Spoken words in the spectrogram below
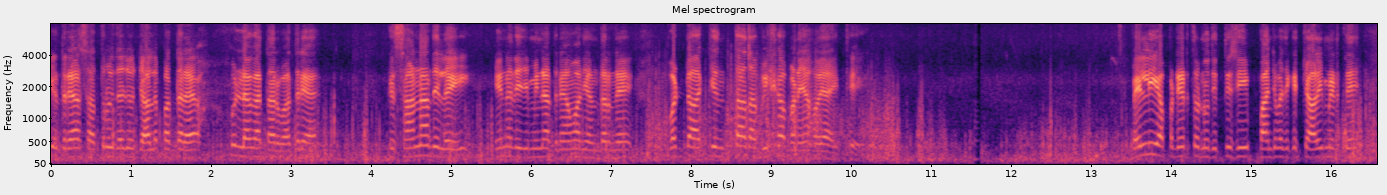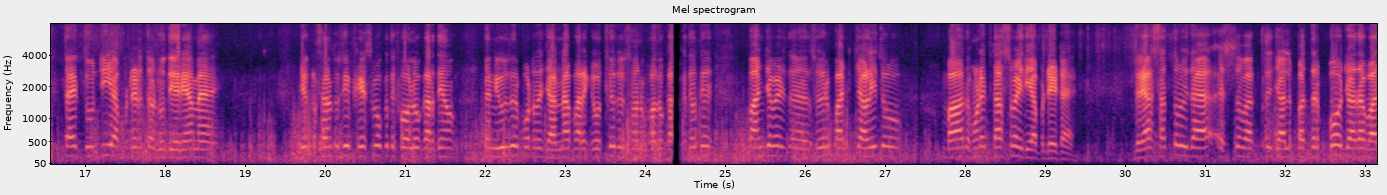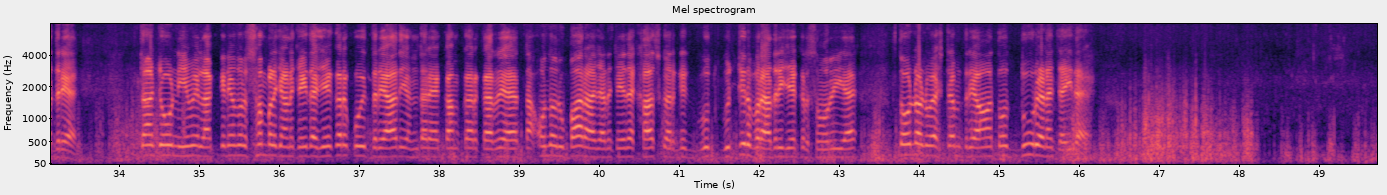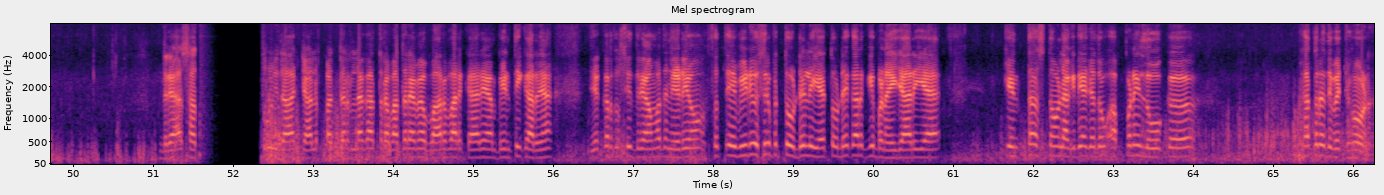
ਕਿ ਦਰਿਆ ਸਤਲੁਜ ਦਾ ਜੋ ਜਲ ਪੱਧਰ ਹੈ, ਉਹ ਲਗਾਤਾਰ ਵੱਧ ਰਿਹਾ ਹੈ। ਕਿਸਾਨਾਂ ਦੇ ਲਈ ਇਹਨਾਂ ਦੀ ਜ਼ਮੀਨਾਂ ਦਰਿਆਵਾਂ ਦੇ ਅੰਦਰ ਨੇ ਵੱਡਾ ਚਿੰਤਾ ਦਾ ਵਿਸ਼ਾ ਬਣਿਆ ਹੋਇਆ ਇੱਥੇ। ਪਹਿਲੀ ਅਪਡੇਟ ਤੁਹਾਨੂੰ ਦਿੱਤੀ ਸੀ 5:40 ਮਿੰਟ ਤੇ, ਤਾਂ ਇਹ ਦੂਜੀ ਅਪਡੇਟ ਤੁਹਾਨੂੰ ਦੇ ਰਿਹਾ ਮੈਂ। ਜੇਕਰ ਸਾਨੂੰ ਤੁਸੀਂ ਫੇਸਬੁੱਕ ਤੇ ਫੋਲੋ ਕਰਦੇ ਹੋ ਤਾਂ ਨਿਊਜ਼ ਰਿਪੋਰਟਰ ਜਾਨਾ ਪਰ ਕੇ ਉੱਥੇ ਤੁਸੀਂ ਸਾਨੂੰ ਫੋਲੋ ਕਰ ਸਕਦੇ ਹੋ ਤੇ 5 ਵਜੇ ਅ, ਸਵੇਰ 5:40 ਤੋਂ ਬਾਅਦ ਹੁਣੇ 10 ਵਜੇ ਦੀ ਅਪਡੇਟ ਹੈ। ਦਰਿਆ ਸਤਲੁਜ ਦਾ ਇਸ ਵਕਤ ਜਲ ਪੱਧਰ ਬਹੁਤ ਜ਼ਿਆਦਾ ਵੱਧ ਰਿਹਾ ਹੈ। ਤਾਂ ਜੋ ਨੀਵੇਂ ਇਲਾਕੇ ਨੇ ਉਹਨਾਂ ਨੂੰ ਸੰਭਲ ਜਾਣਾ ਚਾਹੀਦਾ ਜੇਕਰ ਕੋਈ ਦਰਿਆ ਦੇ ਅੰਦਰ ਹੈ ਕੰਮਕਾਰ ਕਰ ਰਿਹਾ ਹੈ ਤਾਂ ਉਹਨਾਂ ਨੂੰ ਬਾਹਰ ਆ ਜਾਣਾ ਚਾਹੀਦਾ ਖਾਸ ਕਰਕੇ ਗੁ- ਗੁੱਜਰ ਬਰਾਦਰੀ ਜੇਕਰ ਸੌ ਰਹੀ ਹੈ ਤਾਂ ਉਹਨਾਂ ਨੂੰ ਇਸ ਟਾਈਮ ਦਰਿਆਵਾਂ ਤੋਂ ਦੂਰ ਰਹਿਣਾ ਚਾਹੀਦਾ ਹੈ। ਦਰਿਆ ਸਤਲੁਜ ਦਾ ਜਲ ਪੱਧਰ ਲਗਾਤਾਰ ਵੱਧ ਰਿਹਾ, ਮੈਂ ਵਾਰ-ਵਾਰ ਕਹਿ ਰਿਹਾ, ਬੇਨਤੀ ਕਰ ਰਿਹਾ, ਜੇਕਰ ਤੁਸੀਂ ਦਰਿਆਵਾਂ ਦੇ ਨੇੜੇ ਹੋ ਤਾਂ ਇਹ ਵੀਡੀਓ ਸਿਰਫ ਤੁਹਾਡੇ ਲਈ ਹੈ, ਤੁਹਾਡੇ ਕਰਕੇ ਬਣਾਈ ਜਾ ਰਹੀ ਹੈ। ਚਿੰਤਾ ਸਤਾਉਣ ਲੱਗਦੀ ਹੈ ਜਦੋਂ ਆਪਣੇ ਲੋਕ ਖਤਰੇ ਦੇ ਵਿੱਚ ਹੋਣ।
